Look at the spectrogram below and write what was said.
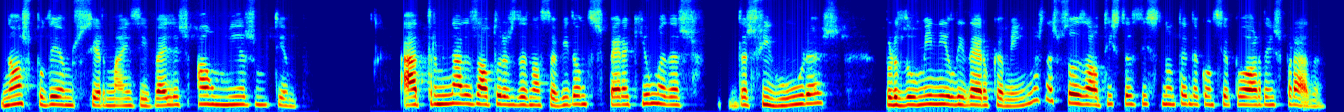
nós podemos ser mães e velhas ao mesmo tempo. Há determinadas alturas da nossa vida onde se espera que uma das, das figuras predomine e lidere o caminho, mas nas pessoas autistas isso não tem de acontecer pela ordem esperada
